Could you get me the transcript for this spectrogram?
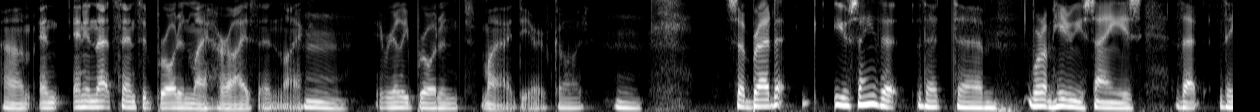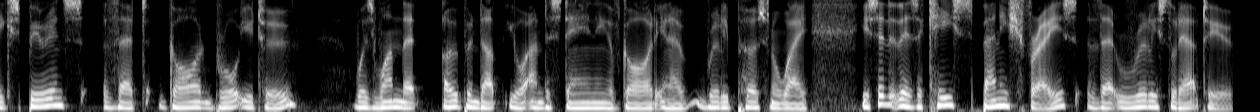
um, and and in that sense, it broadened my horizon. Like Mm. it really broadened my idea of God. Mm. So, Brad, you're saying that that um, what I'm hearing you saying is that the experience that God brought you to was one that opened up your understanding of God in a really personal way. You said that there's a key Spanish phrase that really stood out to you.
